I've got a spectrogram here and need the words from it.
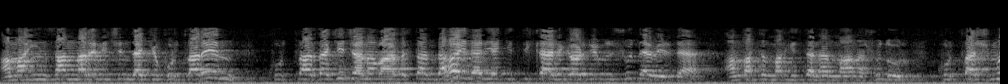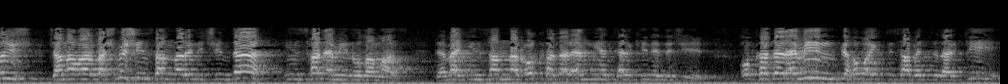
Ama insanların içindeki kurtların kurtlardaki canavarlıktan daha ileriye gittiklerini gördüğümüz şu devirde anlatılmak istenen mana şudur. Kurtlaşmış, canavarlaşmış insanların içinde insan emin olamaz. Demek insanlar o kadar emniyet telkin edici, o kadar emin bir hava iktisap ettiler ki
